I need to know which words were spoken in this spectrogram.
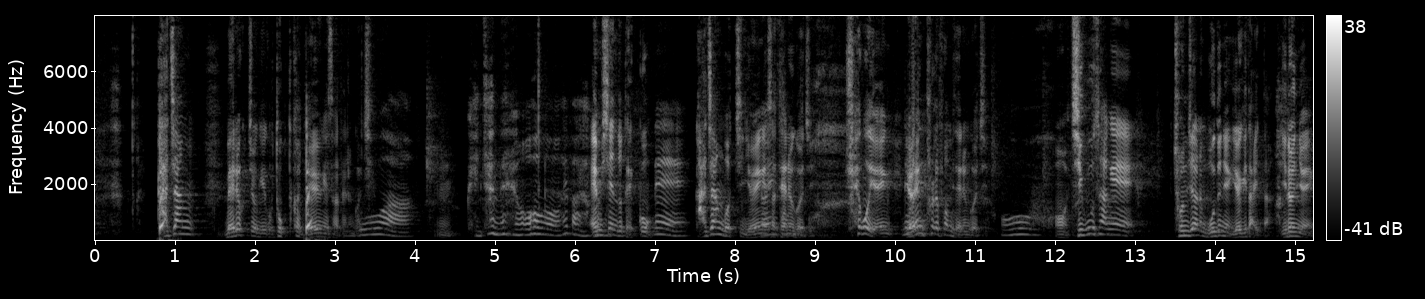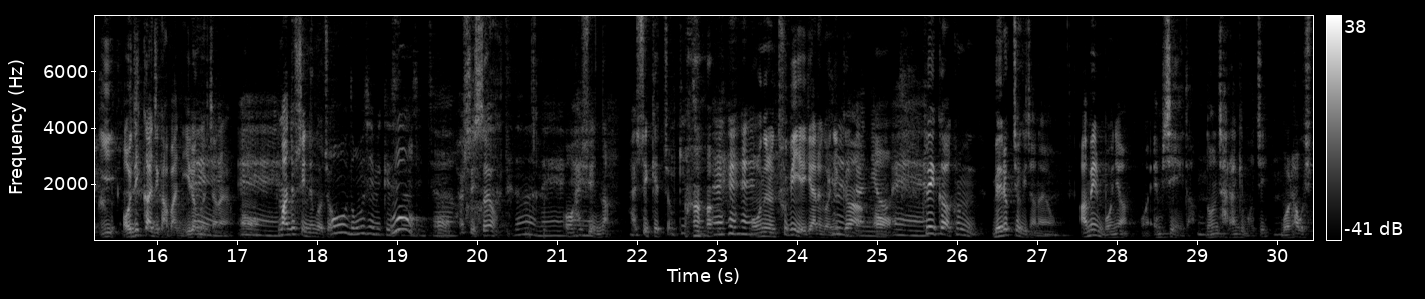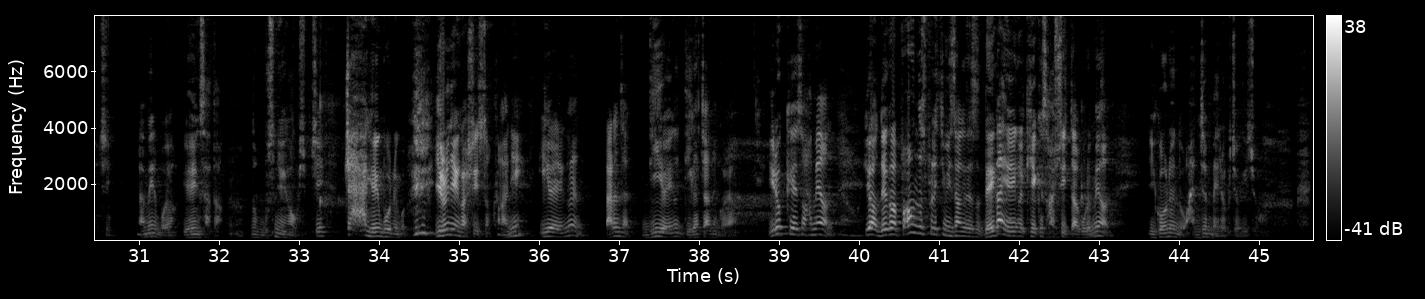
가장 매력적이고 독특한 여행회사가 되는 거지. 우와. 음. 괜찮네요. 어, 해봐요. MCN도 됐고 네. 가장 멋진 여행회사 여행사. 되는 거지. 최고 여행 네. 여행 플랫폼이 되는 거지. 오. 어, 지구상에 존재하는 모든 여행 여기 다 있다. 이런 여행, 이 어디까지 가봤니 이런 거 네. 있잖아요. 네. 어, 만들 수 있는 거죠. 오, 너무 재밌겠어요, 진짜. 어, 할수 있어요. 대단하네. 어, 할 수 네. 있나? 할 수 있겠죠. 있겠죠. 네. 어, 오늘은 to be 얘기하는 거니까. 그러니까요. 어, 네. 그러니까 그럼 매력적이잖아요. 음. Amway는 뭐냐? 어, MCN이다. 음. 넌 잘한 게 뭐지? 뭘 하고 싶지? Amway는 뭐야? 여행사다. 넌 무슨 여행 하고 싶지? 쫙 여행 보는 거. 이런 여행 갈 수 있어? 아니, 이 여행은 다른 사람. 네 여행은 네가 짜는 거야. 이렇게 해서 하면 네. 야, 내가 Founders Platinum 이상이 돼서 내가 여행을 기획해서 갈수 있다 그러면 이거는 완전 매력적이죠.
